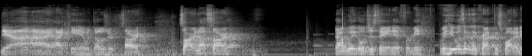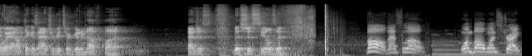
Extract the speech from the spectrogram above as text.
Yeah, I, I, I can't hit with Dozier. Sorry. Sorry, not sorry. That wiggle just ain't it for me. I mean, he wasn't going to crack the squad anyway. I don't think his attributes are good enough, but that just, this just seals it. Ball. That's low. One ball, one strike.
